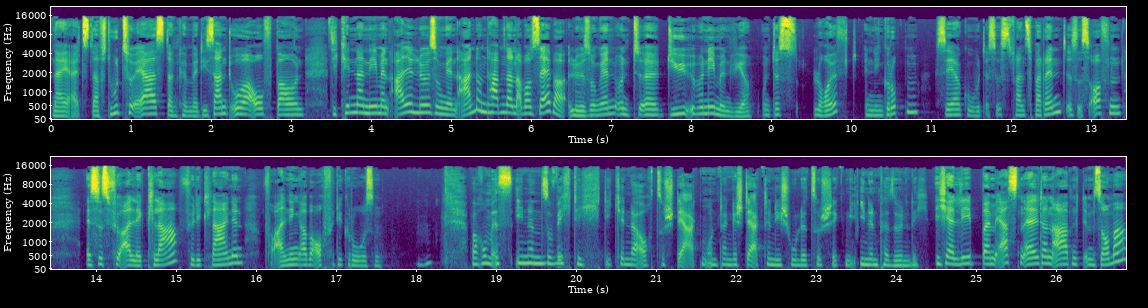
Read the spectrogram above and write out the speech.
naja, jetzt darfst du zuerst, dann können wir die Sanduhr aufbauen. Die Kinder nehmen alle Lösungen an und haben dann aber selber Lösungen und äh, die übernehmen wir. Und das läuft in den Gruppen sehr gut. Es ist transparent, es ist offen, es ist für alle klar, für die Kleinen, vor allen Dingen aber auch für die Großen. Mhm. Warum ist Ihnen so wichtig, die Kinder auch zu stärken und dann gestärkt in die Schule zu schicken, Ihnen persönlich? Ich erlebe beim ersten Elternabend im Sommer,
